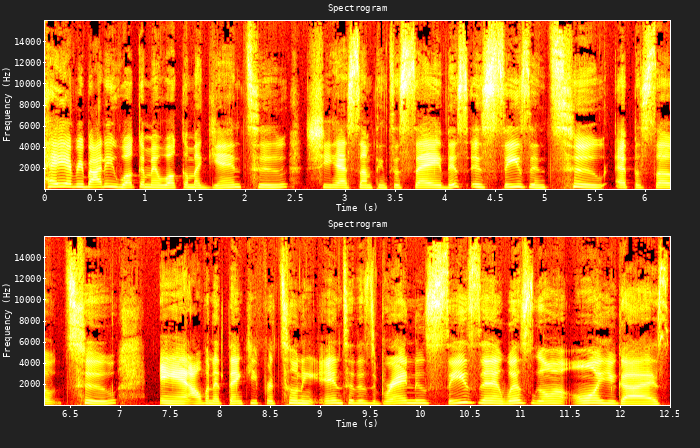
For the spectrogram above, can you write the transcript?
Hey, everybody, welcome and welcome again to She Has Something to Say. This is season two, episode two. And I want to thank you for tuning into this brand new season. What's going on, you guys?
